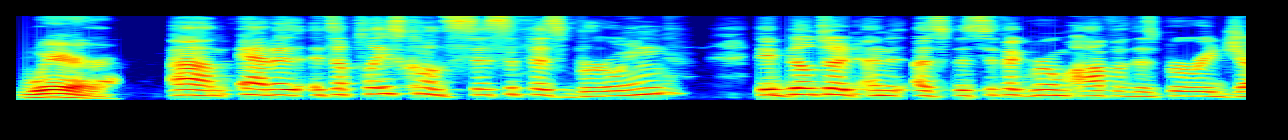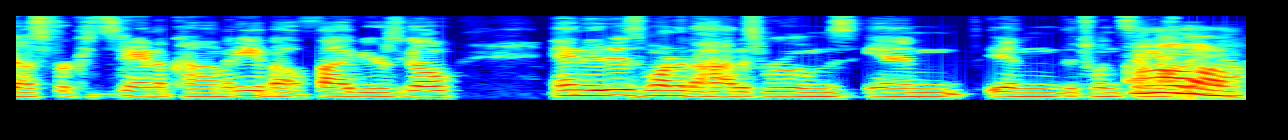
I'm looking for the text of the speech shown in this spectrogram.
Where? Um, at a, it's a place called Sisyphus Brewing. They built a, a specific room off of this brewery just for stand-up comedy about five years ago, and it is one of the hottest rooms in in the Twin Cities. Oh, now.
